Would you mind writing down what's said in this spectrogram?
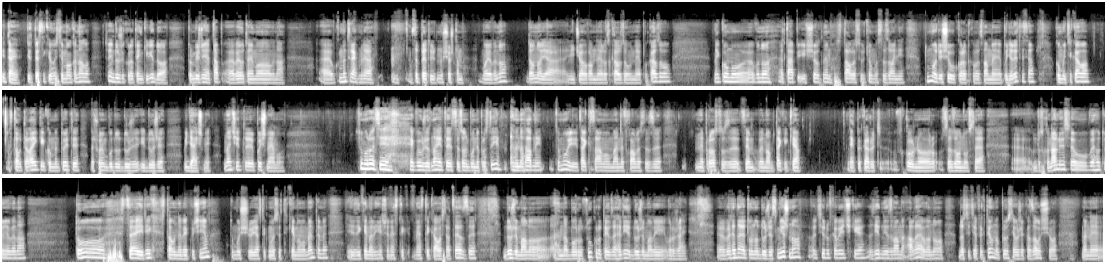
Вітаю підписники гості мого каналу. Сьогодні дуже коротеньке відео про міжній етап е, виготовлення мого вина. Е, В коментарях мене запитують, ну що ж там моє вино. Давно я нічого вам не розказував, не показував, на якому е, воно етапі і що з ним сталося в цьому сезоні. Тому вирішив коротко з вами поділитися. Кому цікаво, ставте лайки, коментуйте, за що я буду дуже і дуже вдячний. Значить, почнемо. Цьому році, як ви вже знаєте, сезон був непростий, виноградний, тому і так само в мене склалося з не просто з цим вином. Так як я, як то кажуть, з кожного сезону все е, вдосконалююся у виготовленні вина, то цей рік став не виключенням, тому що я стикнувся з такими моментами, з якими раніше не, стик, не стикався. Це з дуже мало набору цукру та й взагалі дуже малий врожай. Е, Виглядає воно дуже смішно, ці рукавички, згідно з вами, але воно досить ефективно. Плюс я вже казав, що мене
